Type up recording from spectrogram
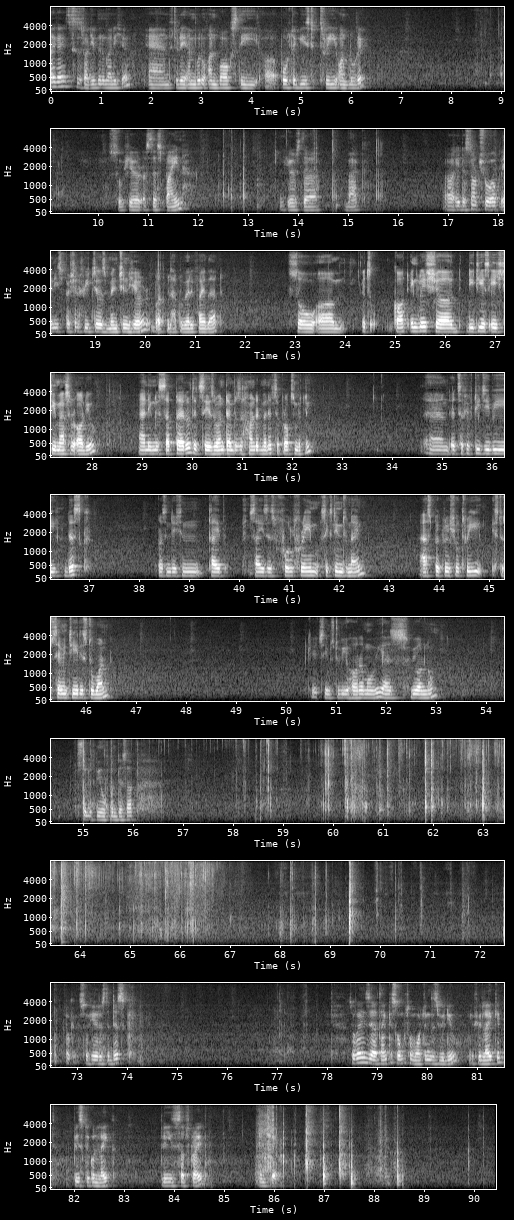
Hi guys, this is Rajiv Nedungadi here and today I'm going to unbox the uh, Poltergeist 3 on Blu-ray. So here is the spine and here's the back. Uh, it does not show up any special features mentioned here but we'll have to verify that. So um, it's got English uh, DTS HD master audio and English subtitles it says runtime is 100 minutes approximately. And it's a 50 GB disk presentation type size is full frame 16 to 9 aspect ratio 3 is to 78 is to 1 okay it seems to be a horror movie as we all know. So let me open this up okay so here is the disk. So guys uh, thank you so much for watching this video. If you like it please click on like please subscribe and share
